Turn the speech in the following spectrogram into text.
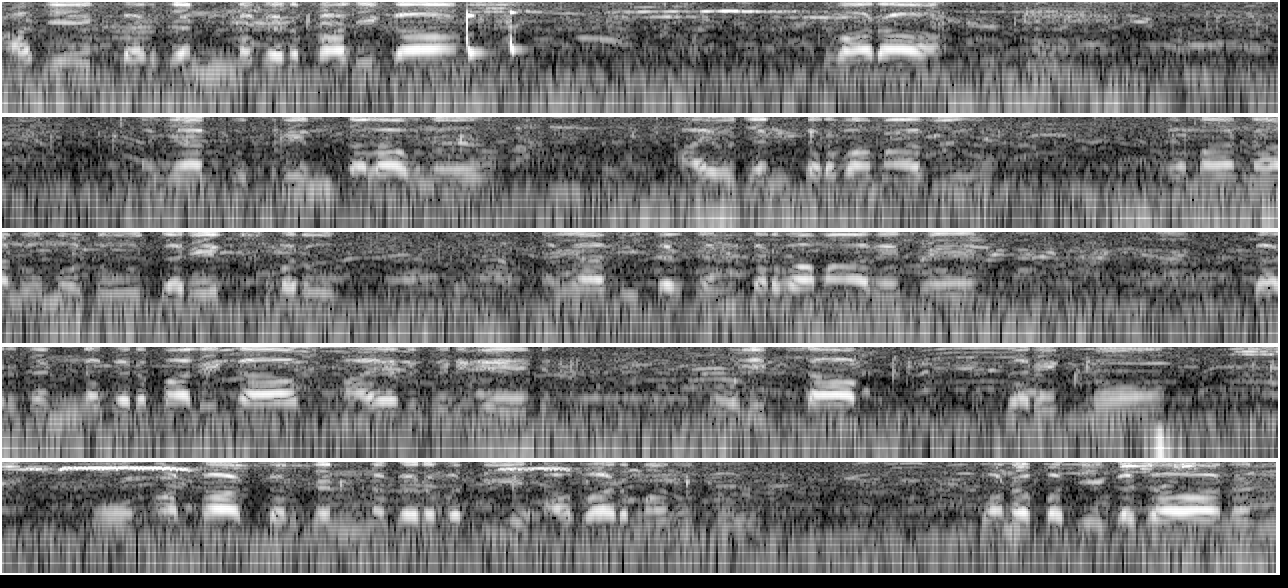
આજે કરજણ નગરપાલિકા દ્વારા અહીંયા કૃત્રિમ તળાવનું આયોજન કરવામાં આવ્યું એમાં નાનું મોટું દરેક સ્વરૂપ અહીંયા વિસર્જન કરવામાં આવે છે. કરજણ નગરપાલિકા, ફાયર બ્રિગેડ, પોલીસ સ્ટાફ દરેકનો હું આખા કરજણ નગર વતી આભાર માનું છું. ગણપતિ ગજાનંદ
